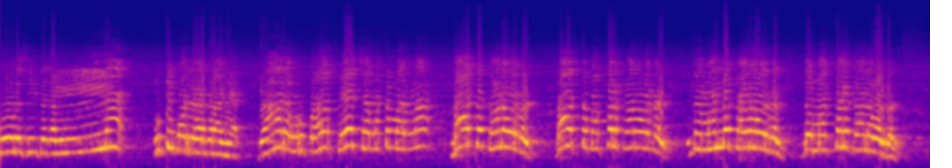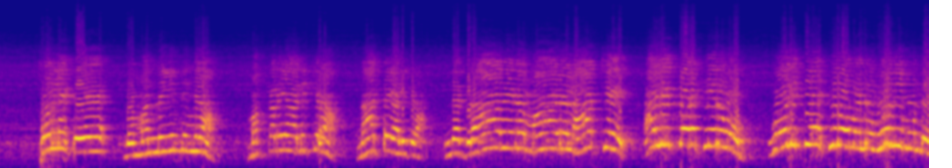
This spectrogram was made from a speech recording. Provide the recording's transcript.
மூணு சீட்டுகள் எல்லாம் முட்டி போட்டு கிடக்குறாங்க. திராவிட உறுப்பாக பேச்சை மட்டும் பாருங்களா நாட்டுக்கானவர்கள் நாட்டு மக்களுக்கானவர்கள் இந்த மண்ணுக்கானவர்கள் இந்த மக்களுக்கானவர்கள் சொல்லிட்டு இந்த மண்ணையும் திங்கலாம் மக்களையும் அழிக்கிறான் நாட்டை அழிக்கிறான். இந்த திராவிட மாடல் ஆட்சி அழித்தே தீருவோம் ஒழித்தே தீருவோம் என்று உறுதி கொண்டு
